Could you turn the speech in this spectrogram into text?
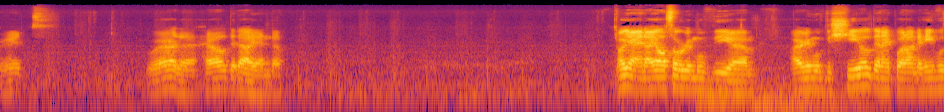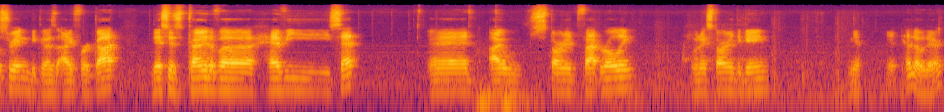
Alright. Where the hell did I end up? Oh yeah, and I also removed the um, I removed the shield and I put on the Havel's ring because I forgot. This is kind of a heavy set, and I started fat rolling when I started the game. Yeah, yeah. hello there.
